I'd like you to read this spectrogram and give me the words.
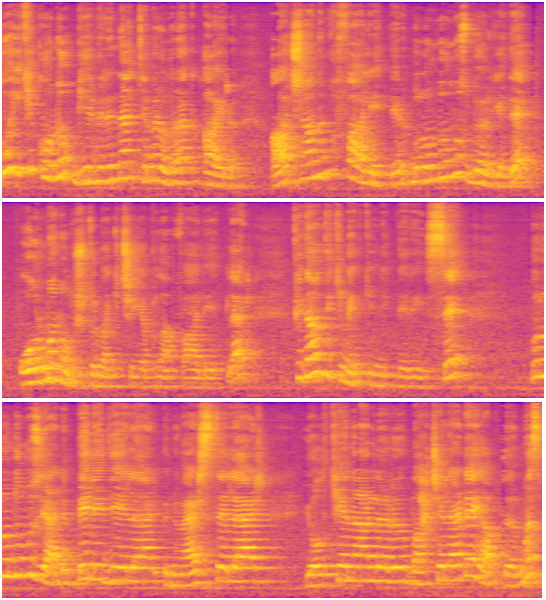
Bu iki konu birbirinden temel olarak ayrı. Ağaçlandırma faaliyetleri bulunduğumuz bölgede orman oluşturmak için yapılan faaliyetler. Fidan dikim etkinlikleri ise bulunduğumuz yerde belediyeler, üniversiteler, yol kenarları, bahçelerde yaptığımız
